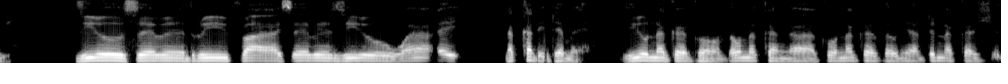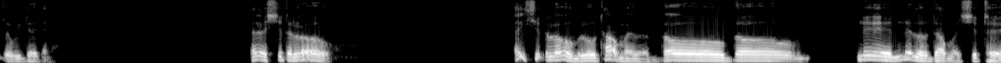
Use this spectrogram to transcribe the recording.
ပြီ0735701 8နက်ခတ်တွေထဲမှာ 0နက်ကကွန်3နက်က5ကွန်နက်က3ည1နက်က8ဆိုပြီးထဲကျင်တာအဲ့ဒါရှစ်တလုံးအဲ့ရှစ်တလုံးဘယ်လိုထောက်မလဲဆိုတော့3 3နှစ်နှစ်လို့ထောက်မှာရှစ်ထဲ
